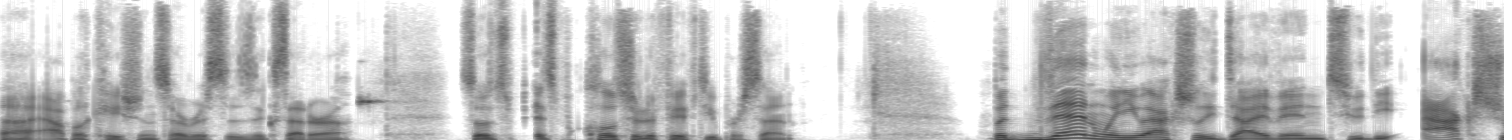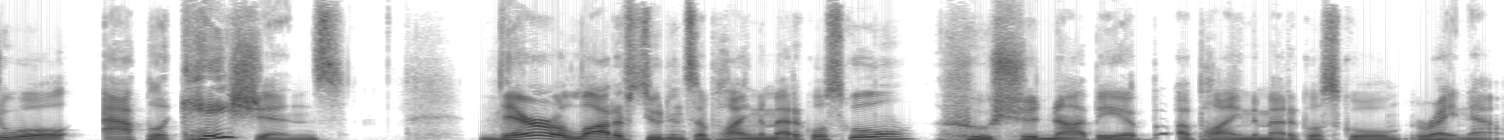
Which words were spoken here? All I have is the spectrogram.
uh, application services, et cetera. So it's it's closer to 50%. But then when you actually dive into the actual applications, there are a lot of students applying to medical school who should not be applying to medical school right now.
